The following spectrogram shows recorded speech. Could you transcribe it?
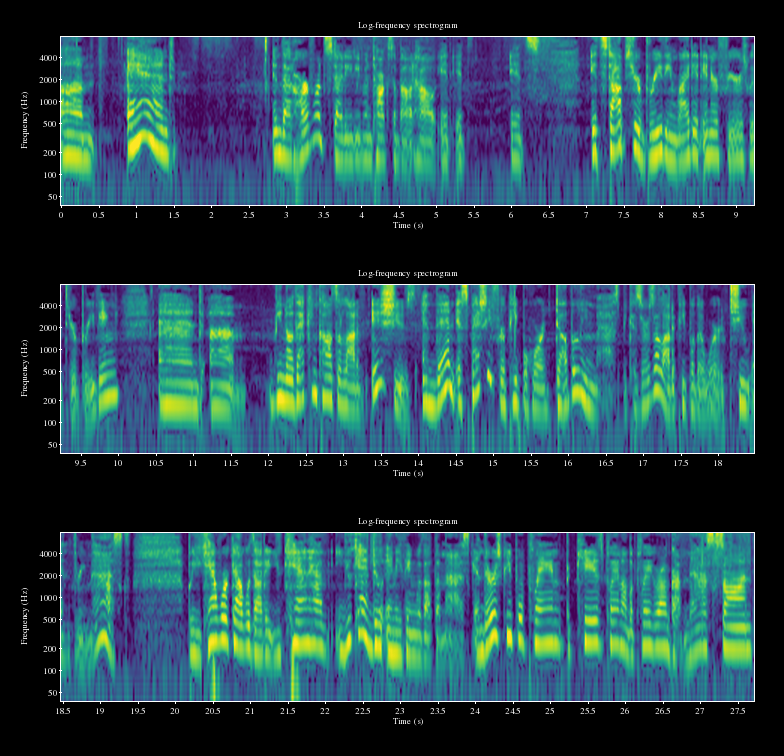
Um, and in that Harvard study, it even talks about how it it it's it stops your breathing, right? It interferes with your breathing, and um, you know that can cause a lot of issues. And then, especially for people who are doubling masks, because there's a lot of people that wear two and three masks but you can't work out without it. You can't have you can't do anything without the mask. And there's people playing the kids playing on the playground got masks on.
